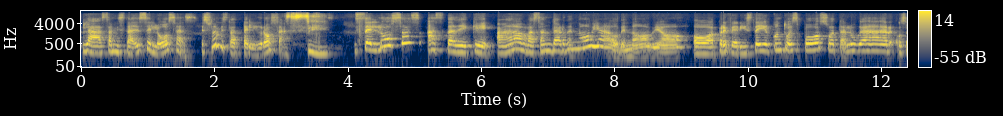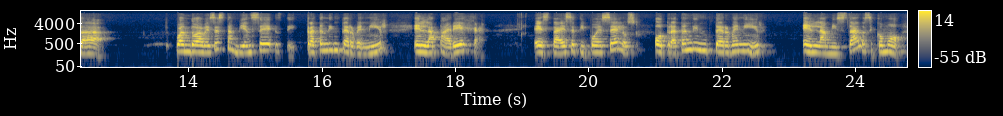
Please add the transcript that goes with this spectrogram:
las amistades celosas. Es una amistad peligrosa. Sí. Celosas hasta de que, ah, vas a andar de novia o de novio, o preferiste ir con tu esposo a tal lugar. O sea, cuando a veces también se tratan de intervenir en la pareja, está ese tipo de celos, o tratan de intervenir en la amistad, así como,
